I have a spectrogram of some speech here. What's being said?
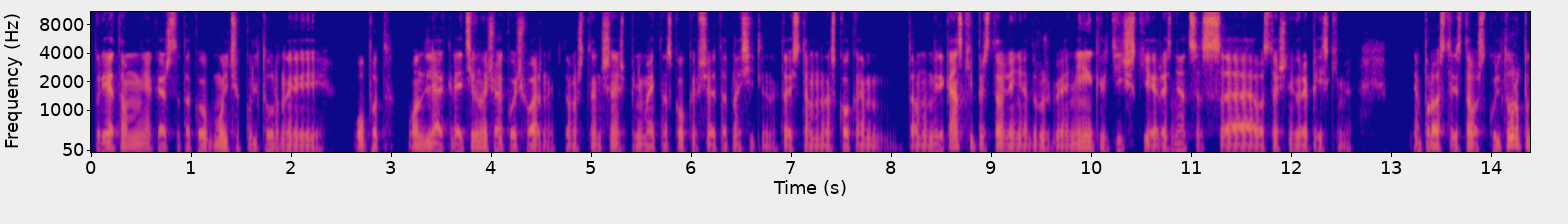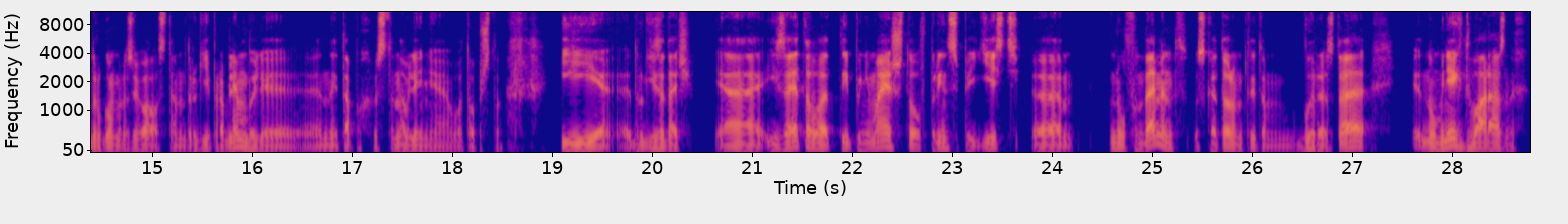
при этом, мне кажется, такой мультикультурный опыт, он для креативного человека очень важный, потому что ты начинаешь понимать, насколько все это относительно. То есть там, насколько там американские представления о дружбе, они критически разнятся с э, восточноевропейскими. Просто из-за того, что культура по-другому развивалась, там другие проблемы были э, на этапах восстановления вот общества и э, другие задачи. Из-за этого ты понимаешь, что, в принципе, есть ну, фундамент, с которым ты там вырос, да, но у меня их два разных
